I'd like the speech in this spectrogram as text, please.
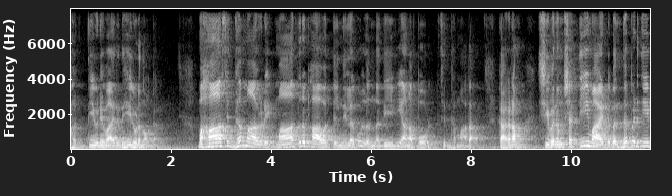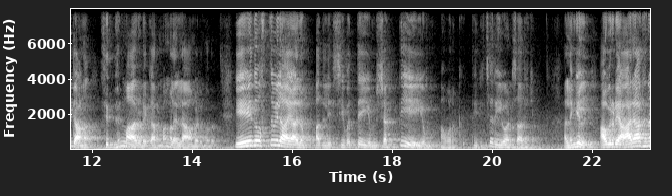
ഭക്തിയുടെ വരുതിയിലൂടെ നോക്കാം. മഹാസിദ്ധന്മാരുടെ മാതൃഭാവത്തിൽ നിലകൊള്ളുന്ന ദേവിയാണപ്പോൾ സിദ്ധമാത. കാരണം ശിവനും ശക്തിയുമായിട്ട് ബന്ധപ്പെടുത്തിയിട്ടാണ് സിദ്ധന്മാരുടെ കർമ്മങ്ങളെല്ലാം വരുന്നത്. ഏത് വസ്തുവിലായാലും അതിലെ ശിവത്തെയും ശക്തിയെയും അവർക്ക് തിരിച്ചറിയുവാൻ സാധിക്കും. അല്ലെങ്കിൽ അവരുടെ ആരാധന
